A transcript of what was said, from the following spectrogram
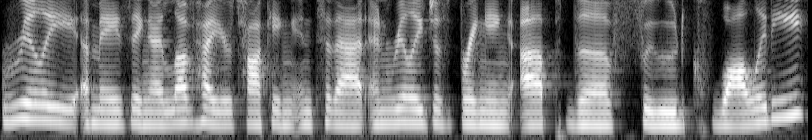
really amazing. I love how you're talking into that and really just bringing up the food quality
